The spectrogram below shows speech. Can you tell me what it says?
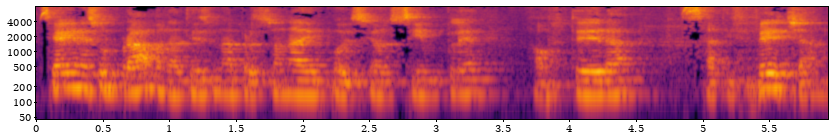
si alguien es un brahmana, es una persona de disposición simple, austera, satisfecha.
